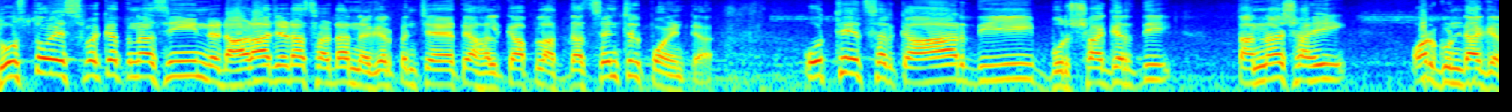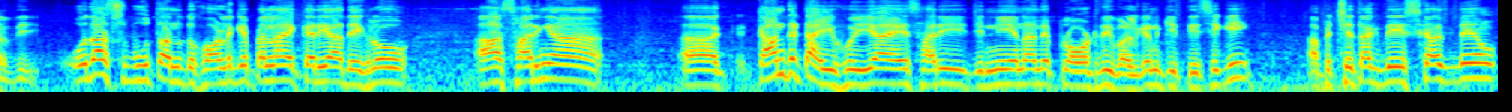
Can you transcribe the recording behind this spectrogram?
ਦੋਸਤੋ, ਇਸ ਵਕਤ ਨਾ ਅਸੀਂ ਨਡਾਲਾ, ਜਿਹੜਾ ਸਾਡਾ ਨਗਰ ਪੰਚਾਇਤ ਹੈ, ਹਲਕਾ ਭਲੱਤ ਦਾ ਸੈਂਟਰਲ ਪੁਆਇੰਟ ਆ। ਉੱਥੇ ਸਰਕਾਰ ਦੀ ਬੁਰਸ਼ਾਗਰਦੀ, ਤਾਨਾਸ਼ਾਹੀ ਔਰ ਗੁੰਡਾਗਰਦੀ, ਉਹਦਾ ਸਬੂਤ ਤੁਹਾਨੂੰ ਦਿਖਾਉਣ ਲੱਗੇ। ਪਹਿਲਾਂ ਇੱਕ ਵਾਰੀ ਆ ਦੇਖ ਲਓ ਆ ਸਾਰੀਆਂ ਕੰਧ ਢਾਈ ਹੋਈ ਆ, ਇਹ ਸਾਰੀ ਜਿੰਨੀ ਇਹਨਾਂ ਨੇ ਪਲਾਟ ਦੀ ਵਲਗਨ ਕੀਤੀ ਸੀਗੀ। ਆ ਪਿੱਛੇ ਤੱਕ ਦੇਖ ਸਕਦੇ ਹੋ।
